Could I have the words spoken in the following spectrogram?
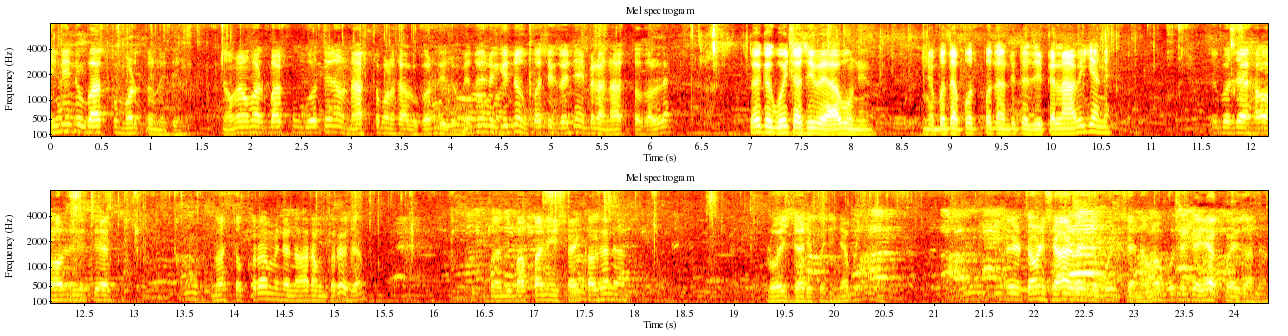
હિન્દીનું બાસકું મળતું નથી. અમે અમારું બાસકું ગોતીને નાસ્તો પણ ચાલુ કરી દીધો. મેં તો એને કીધું પછી કહી જાય પહેલાં નાસ્તો કરી લે. તો કે ગોઈતા સિવાય આવું નહીં. ને બધા પોતપોતાની રીતે જે પહેલાં આવી ગયા ને એ બધા હાવ હાવની રીતે નાસ્તો કરવા માંડે આરામ કરે છે. હજી બાપાની સાયકલ છે ને લોહી જારી પછી ને પછી એટલે ત્રણ ચાર વાગે ને એક વાગ્યાના.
